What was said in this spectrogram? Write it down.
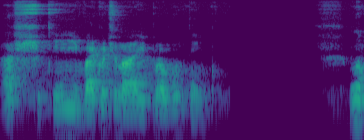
Acho que vai continuar aí por algum tempo. O Luan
